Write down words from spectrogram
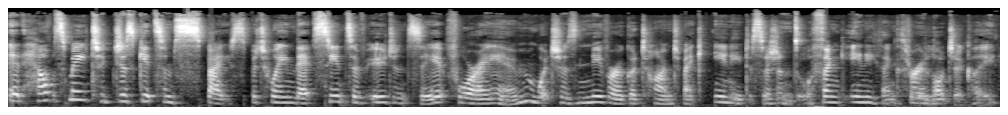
it helps me to just get some space between that sense of urgency at 4 a.m., which is never a good time to make any decisions or think anything through logically,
